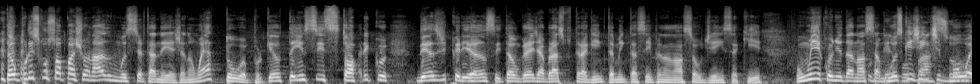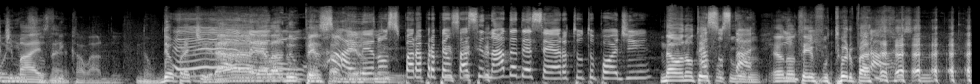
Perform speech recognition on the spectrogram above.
Então por isso que eu sou apaixonado por música sertaneja. Não é à toa, porque eu tenho esse histórico desde criança. Então um grande abraço pro Traguinho, que também tá sempre na nossa audiência aqui. Um ícone da nossa O música e gente boa e demais, né? calado. Não deu pra É, tirar ela Lennon. do pensamento. Ah, Lennon, se parar pra pensar, se nada der certo, tu pode Não, eu não tenho assustar. futuro. Eu não Enfim. tenho futuro pra. Tá.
